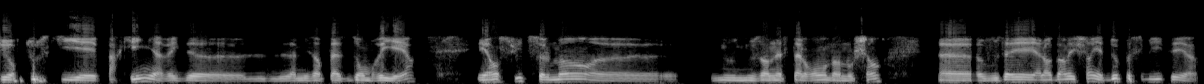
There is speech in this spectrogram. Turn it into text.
sur tout ce qui est parking, avec la mise en place d'ombrières. Et ensuite, seulement, euh, nous nous en installerons dans nos champs. Euh, vous avez, alors dans les champs, il y a deux possibilités. Hein.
